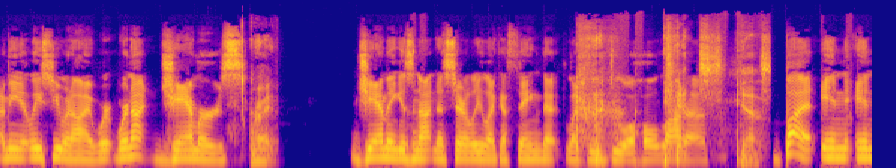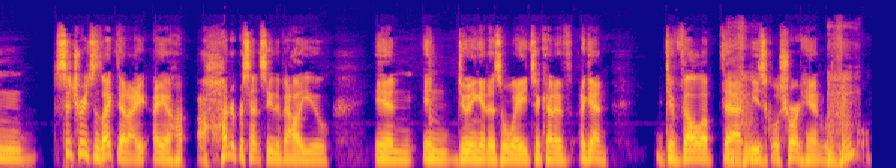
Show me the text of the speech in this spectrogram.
I mean, at least you and I, we're we're not jammers. Right. Jamming is not necessarily like a thing that like we do a whole lot of. yes. Yes. But in in situations like that, I I a hundred percent see the value in in doing it as a way to kind of again develop that Mhm. musical shorthand with Mhm. people.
